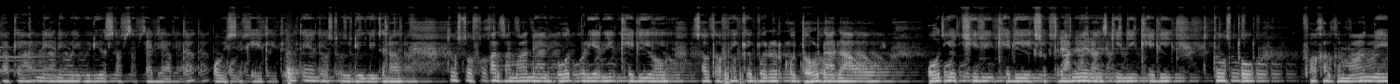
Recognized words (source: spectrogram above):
تاکہ آنے آنے والی ویڈیو سب سے پہلے آپ تک پہنچ سکے۔ چلتے ہیں دوستو ویڈیو کی طرح دوستو فخر زمان نے آج بہت بہت بڑھیا نہیں کھیلی اور ساؤتھ افریقہ بولر کو دھو ڈالا اور بہت ہی اچھی نہیں کھیلی، ایک سو ترانوے رنز کی نہیں کھیلی۔ تو دوستو، فخر زمان نے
